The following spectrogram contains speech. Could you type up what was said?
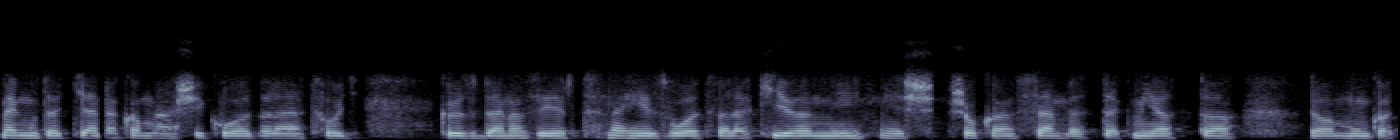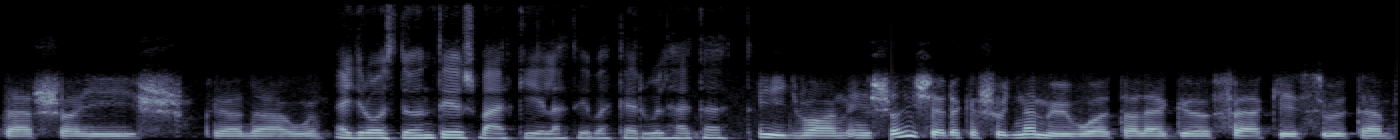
megmutatja ennek a másik oldalát, hogy közben azért nehéz volt vele kijönni, és sokan szenvedtek miatta, a munkatársai is például. Egy rossz döntés bárki életébe kerülhetett. Így van, és az is érdekes, hogy nem ő volt a legfelkészültebb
